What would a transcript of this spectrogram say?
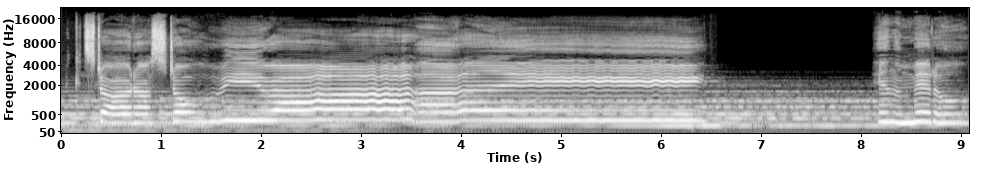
We could start our story right in the middle.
